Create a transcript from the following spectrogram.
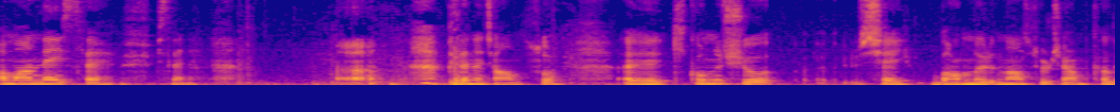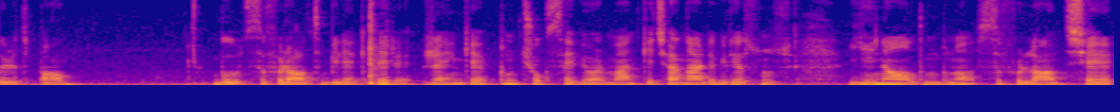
Ama neyse, üf, bize ne? bize ne Cansu? E, ki konu şu şey banlarından süreceğim. Colored Ban bu 06 bilekleri rengi. Bunu çok seviyorum ben. Geçenlerde biliyorsunuz yeni aldım bunu. Sıfırlan şey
